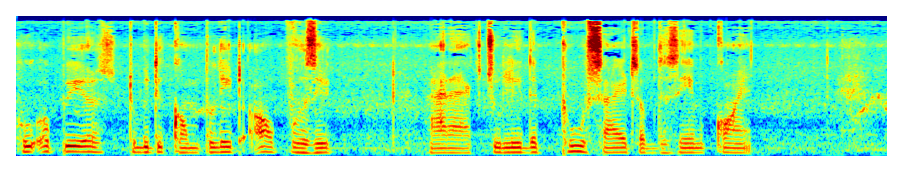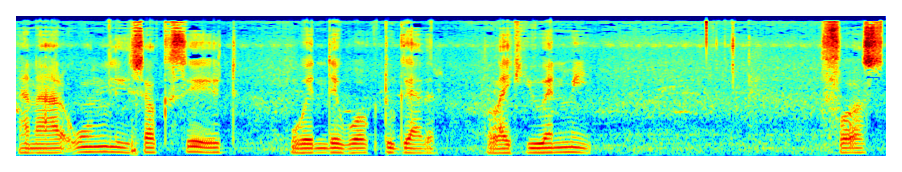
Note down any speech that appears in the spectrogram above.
who appears to be the complete opposite are actually the two sides of the same coin and are only succeed when they work together like you and me first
